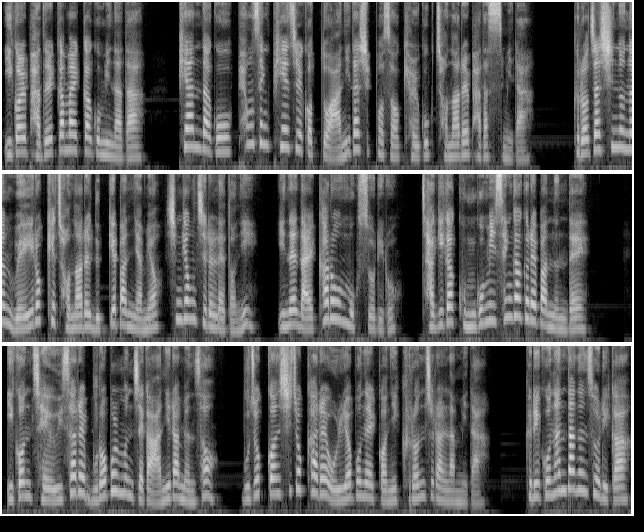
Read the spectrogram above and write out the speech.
이걸 받을까 말까 고민하다 피한다고 평생 피해질 것도 아니다 싶어서 결국 전화를 받았습니다. 그러자 신우는 왜 이렇게 전화를 늦게 받냐며 신경질을 내더니 이내 날카로운 목소리로 자기가 곰곰이 생각을 해봤는데 이건 제 의사를 물어볼 문제가 아니라면서 무조건 시조카를 올려보낼 거니 그런 줄 알랍니다. 그리곤 한다는 소리가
